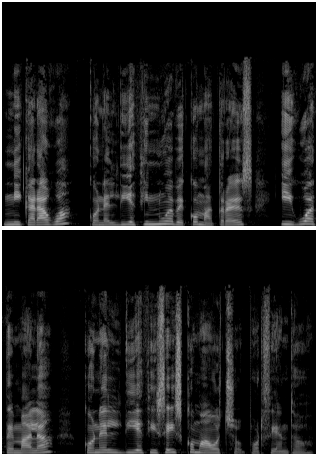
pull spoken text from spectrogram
Nicaragua, con el 19,3% y Guatemala, con el 16,8%.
